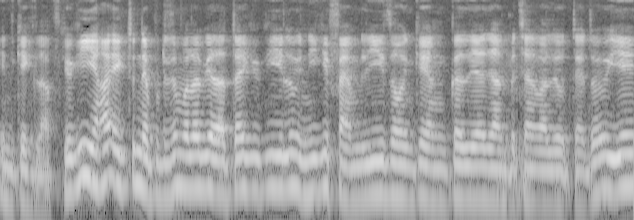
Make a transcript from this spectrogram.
इनके खिलाफ। क्योंकि यहाँ एक तो नेपोटिज्म वाला भी आ जाता है क्योंकि ये लोग इन्हीं की फैमिलीज़ और इनके अंकल या जान पहचान वाले होते हैं। तो ये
